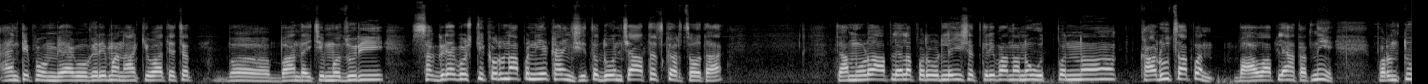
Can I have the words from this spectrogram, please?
anti foam bag वगैरे म्हणा किंवा त्याच्यात ब बांधायची मजुरी सगळ्या गोष्टी करून आपण एक ऐंशी तर दोनच्या आतच खर्च होता. त्यामुळं आपल्याला परवडलंही शेतकरी बांधवांना उत्पन्न काढूच आपण भाव आपल्या हातात नाही. परंतु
